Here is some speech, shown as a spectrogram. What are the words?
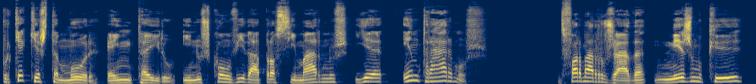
Porque é que este amor é inteiro e nos convida a aproximar-nos e a entrarmos de forma arrojada, mesmo que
